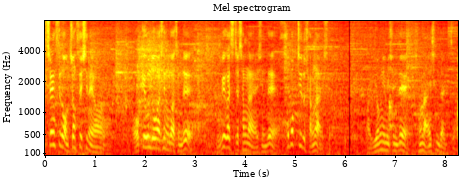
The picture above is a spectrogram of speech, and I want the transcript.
스트렝스가 엄청 세시네요. 어깨 운동 하시는 것 같은데 무게가 진짜 장난 아니신데 허벅지도 장난 아니세요. 아, 이 형님이신데 장난 아니십니다, 진짜.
